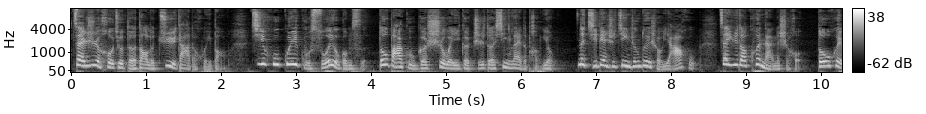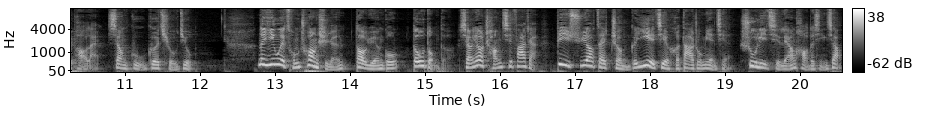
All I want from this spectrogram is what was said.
在日后就得到了巨大的回报，几乎硅谷所有公司都把谷歌视为一个值得信赖的朋友。那即便是竞争对手雅虎，在遇到困难的时候，都会跑来向谷歌求救。那因为从创始人到员工都懂得，想要长期发展，必须要在整个业界和大众面前树立起良好的形象，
